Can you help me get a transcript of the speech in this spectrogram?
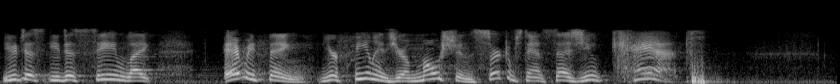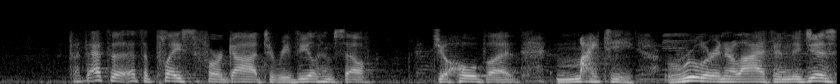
You just, you just seem like everything, your feelings, your emotions, circumstance says you can't. But that's a, that's a place for God to reveal Himself, Jehovah, mighty ruler in our life. And it just,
